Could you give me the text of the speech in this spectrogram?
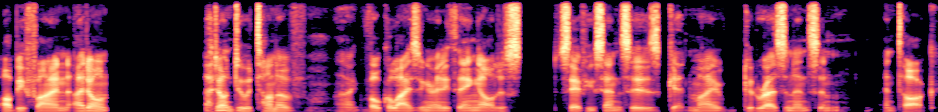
I'll be fine. I don't. I don't do a ton of like vocalizing or anything. I'll just say a few sentences, get my good resonance, and and talk.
